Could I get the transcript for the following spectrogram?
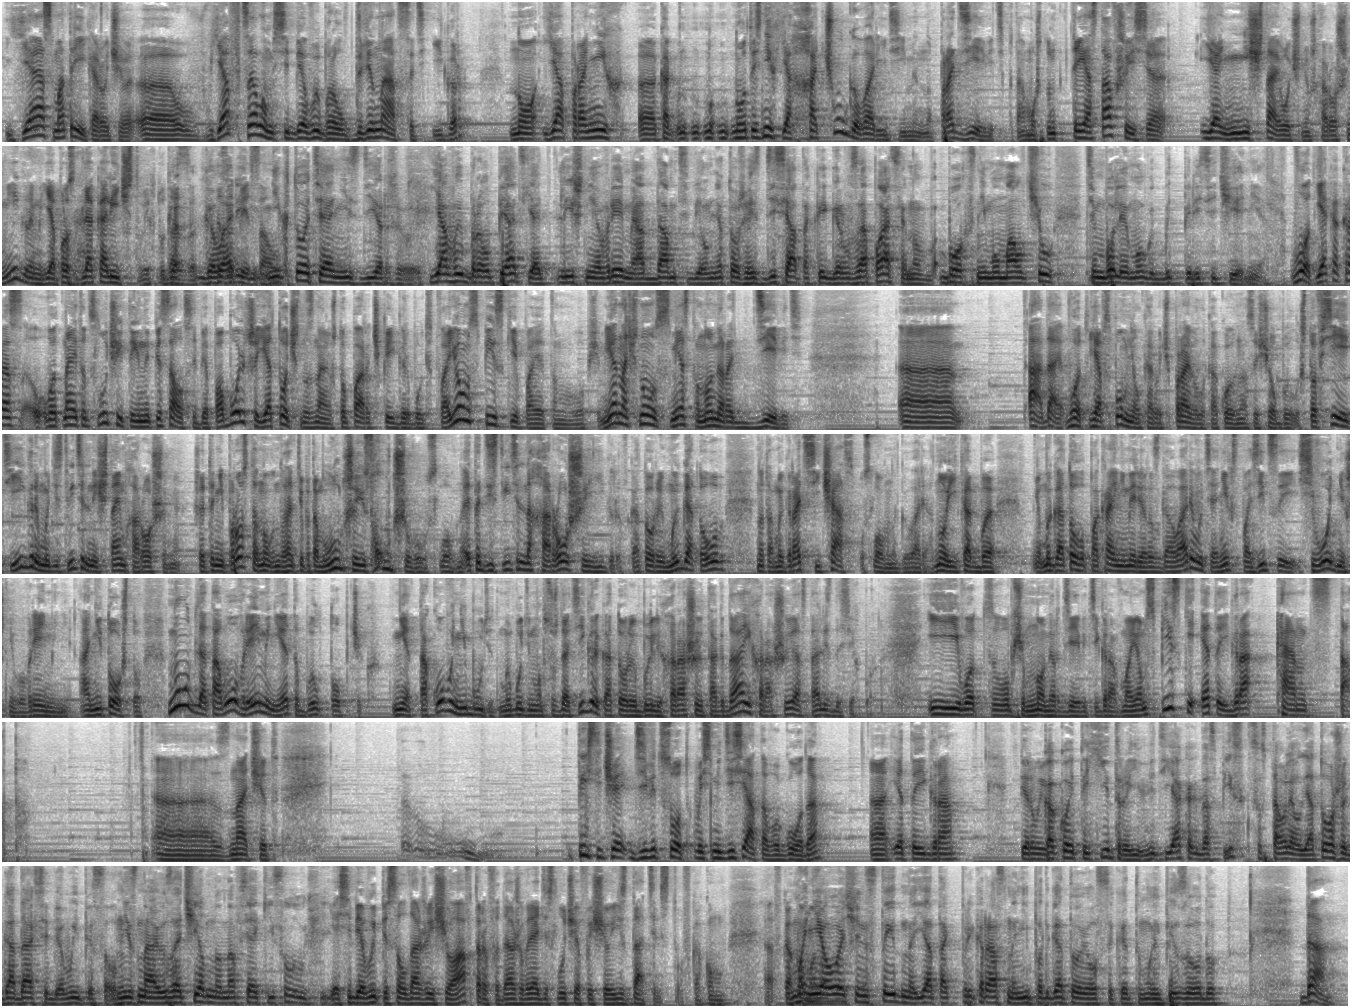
Я, смотри, короче, э, я в целом себе выбрал 12 игр, но я про них, э, как, ну, ну вот из них я хочу говорить именно про 9, потому что три оставшиеся я не считаю очень уж хорошими играми, я просто для количества их туда Г- говори, записал. никто тебя не сдерживает. Я выбрал 5, я лишнее время отдам тебе. У меня тоже есть десяток игр в запасе, но бог с ним умолчу, тем более могут быть пересечения. Вот, я как раз вот на этот случай ты и написал себе побольше. Я точно знаю, что парочка игр будет в твоем списке, поэтому, в общем, я начну с места номера 9. А, да, вот, я вспомнил, короче, правило, какое у нас еще было, что все эти игры мы действительно считаем хорошими. Что это не просто, ну, типа там лучшие из худшего, условно. Это действительно хорошие игры, в которые мы готовы, ну, там, играть сейчас, условно говоря. Ну, и как бы мы готовы, по крайней мере, разговаривать о них с позиции сегодняшнего времени, а не то, что, ну, для того времени это был топчик. Нет, такого не будет. Мы будем обсуждать игры, которые были хороши тогда и хороши остались до сих пор. И вот, в общем, номер 9 игра в моем списке, это игра Can't Stop. Э, значит, 1980 года э, эта игра впервые. Какой ты хитрый, ведь я когда список составлял, я тоже года себе выписал. Не знаю зачем, но на всякий случай. Я себе выписал даже еще авторов и даже в ряде случаев еще издательство. В каком, э, в каком Мне очень стыдно, я так прекрасно не подготовился к этому эпизоду. Да.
